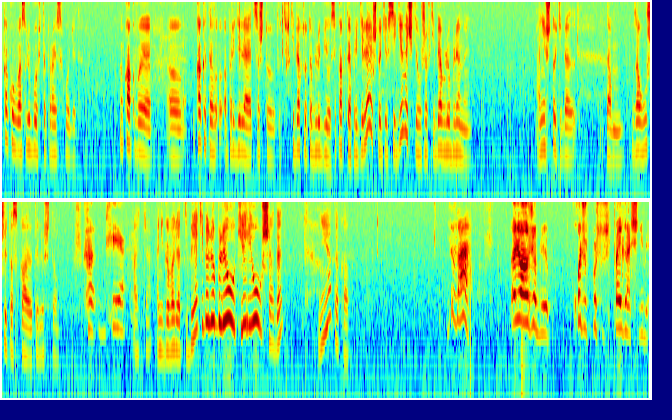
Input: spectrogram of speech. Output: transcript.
как у вас любовь-то происходит? Ну, как вы, э, как это определяется, что в тебя кто-то влюбился? Как ты определяешь, что эти все девочки уже в тебя влюблены? Они что, тебя там за уши таскают или что? Те- Они говорят тебе, я тебя люблю, Кирюша, да? Нет, а как? не знаю. Они уже мне хочет просто с- поиграть с ними.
